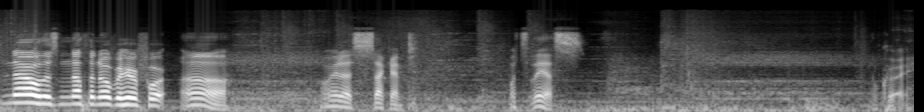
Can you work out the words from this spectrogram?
No, there's nothing over here for... Oh. Wait a second. What's this? Okay.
